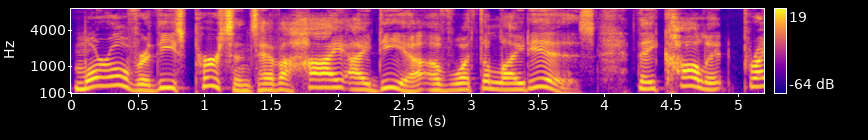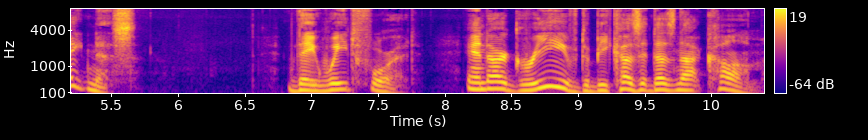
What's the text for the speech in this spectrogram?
Moreover, these persons have a high idea of what the light is. They call it brightness. They wait for it and are grieved because it does not come.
